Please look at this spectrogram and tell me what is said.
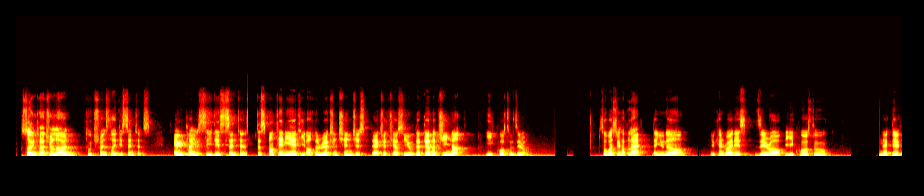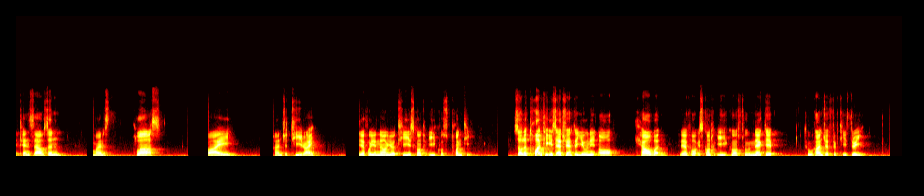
So you need to actually learn to translate this sentence. Every time you see this sentence, the spontaneity of the reaction changes. That actually tells you that delta G naught equals to zero. So once you have that, then you know you can write this zero equals to negative 10,000 minus plus 500t, right? Therefore, you know your t is going to equals 20. So the 20 is actually at the unit of Kelvin. Therefore, it's going to equals to negative 253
